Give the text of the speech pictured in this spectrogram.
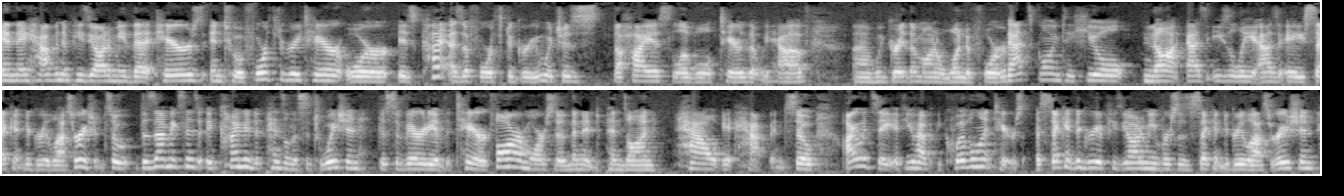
and they have an episiotomy that tears into a fourth degree tear or is cut as a fourth degree which is the highest level tear that we have uh, we grade them on a one to four. That's going to heal not as easily as a second degree laceration. So does that make sense? It kind of depends on the situation, the severity of the tear, far more so than it depends on how it happened. So I would say if you have equivalent tears, a second degree episiotomy versus a second degree laceration,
